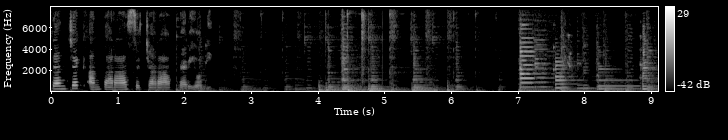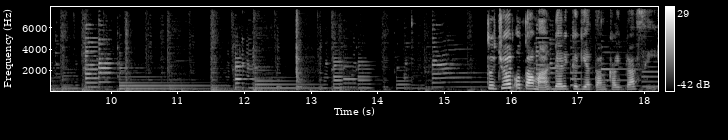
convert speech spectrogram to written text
dan cek antara secara periodik. Tujuan utama dari kegiatan kalibrasi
